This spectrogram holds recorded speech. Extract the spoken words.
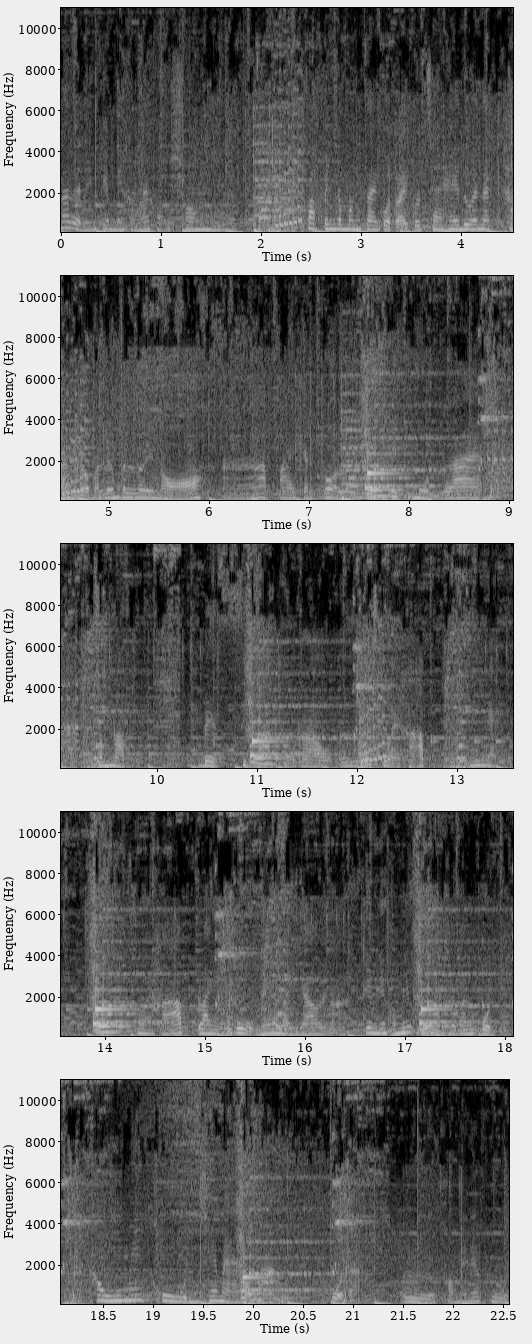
น่าจะเล่นเกมในครั้งแรกของช่องนี้นะจ๊ะฝากเป็นกำลังใจกดไลค์กดแชร์ให้ด้วยนะคะ เดี๋ยวเรามาเริ่มกันเลยเนาะอ่าไปกันก่อนเลยที่สิบหมุนแรกสำหรับเบ็ดสิบบาทของเราเออสวยครับ นี่ไงสวยครับไหลโอ้โหแม่ไหลยาวเลยนะเกมนี้เขาไม่คูณใช่ไหมทุกคนเขาไม่คูณใช่ไหมระหว่างกดอะเออเขาไม่ได้คูณ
